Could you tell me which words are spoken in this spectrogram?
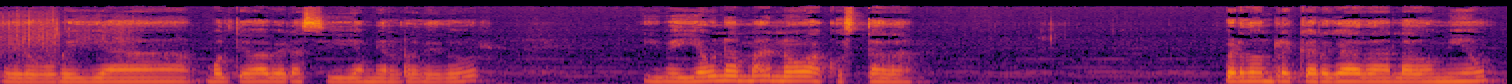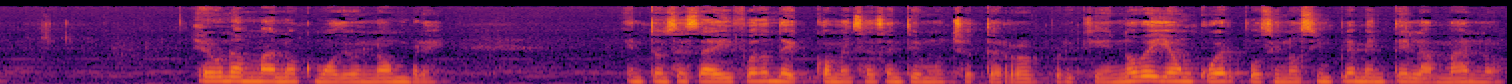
pero veía, volteaba a ver así a mi alrededor y veía una mano acostada, perdón, recargada al lado mío. Era una mano como de un hombre. Entonces ahí fue donde comencé a sentir mucho terror porque no veía un cuerpo, sino simplemente la mano.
